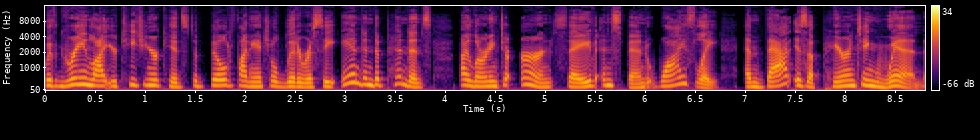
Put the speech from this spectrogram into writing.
With Greenlight, you're teaching your kids to build financial literacy and independence by learning to earn, save, and spend wisely. And that is a parenting win.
